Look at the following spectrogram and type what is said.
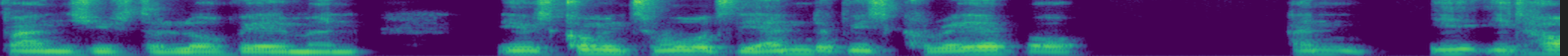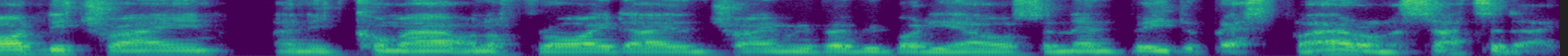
fans used to love him, and he was coming towards the end of his career, but and he'd hardly train, and he'd come out on a Friday and train with everybody else, and then be the best player on a Saturday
